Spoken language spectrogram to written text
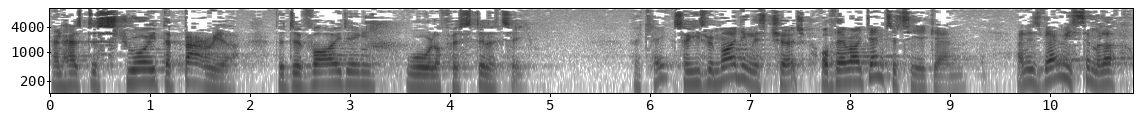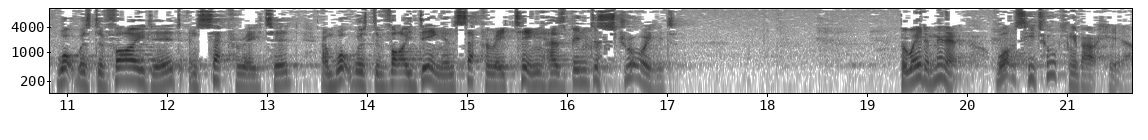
and has destroyed the barrier, the dividing wall of hostility. Okay? So he's reminding this church of their identity again. And is very similar. What was divided and separated, and what was dividing and separating has been destroyed. But wait a minute. What's he talking about here?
